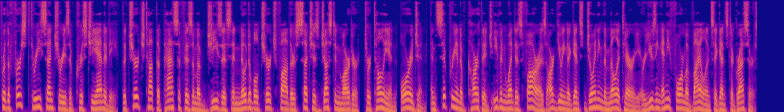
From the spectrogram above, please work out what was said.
For the first three centuries of Christianity, the Church taught the pacifism of Jesus and notable Church Fathers such as Justin Martyr, Tertullian, Origen, and Cyprian of Carthage even went as far as arguing against joining the military or using any form of violence against aggressors.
